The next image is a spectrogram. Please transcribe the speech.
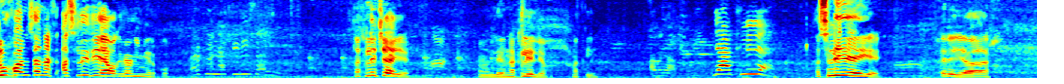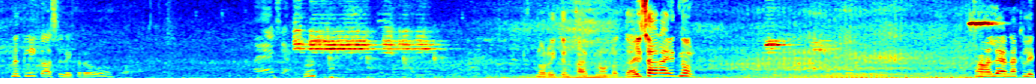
तू कौन सा नक, असली दिया वगैरह मेरे को मेरे को नकली चाहिए. नकली चाहिए हाँ ले नकली ले नकली अब ये असली है. असली है ये अरे यार नकली कहाँ से लेकर आओ ಹ್ಮ್? ನೋಡ್ರಿ ಈತನ ಕಾಯ್ಕ್ ನೋಡ್ಲತ್ತ ಐದು ಸಾವಿರ ಐದುನೂರು ಹಾಂ ಅಲ್ಲೇ ನಕಲಿ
